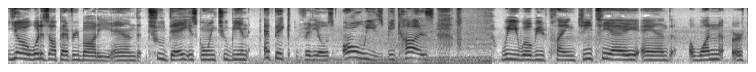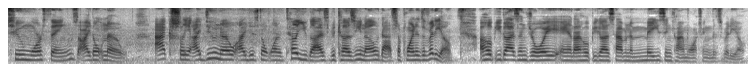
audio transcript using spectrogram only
Yo, what is up everybody? And today is going to be an epic video as always because we will be playing GTA and one or two more things. I don't know. Actually, I do know. I just don't want to tell you guys because, you know, that's the point of the video. I hope you guys enjoy and I hope you guys have an amazing time watching this video.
